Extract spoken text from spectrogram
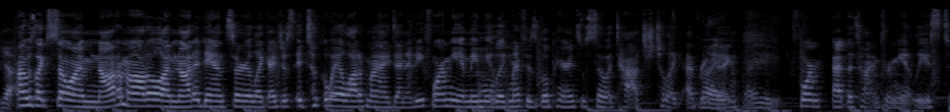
yeah. I was like, so I'm not a model, I'm not a dancer. Like I just it took away a lot of my identity for me. It made oh. me like my physical appearance was so attached to like everything. Right, right. For at the time for me at least.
